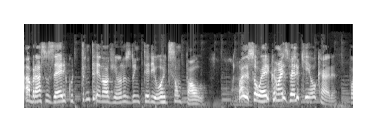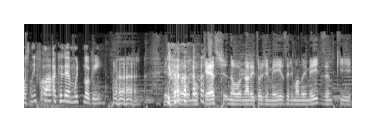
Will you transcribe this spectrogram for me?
Abraços, Érico, 39 anos, do interior de São Paulo. Olha só, o Érico é mais velho que eu, cara. Posso nem falar que ele é muito novinho. ele no, no cast, no- na leitura de e-mails, ele mandou um e-mail dizendo que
